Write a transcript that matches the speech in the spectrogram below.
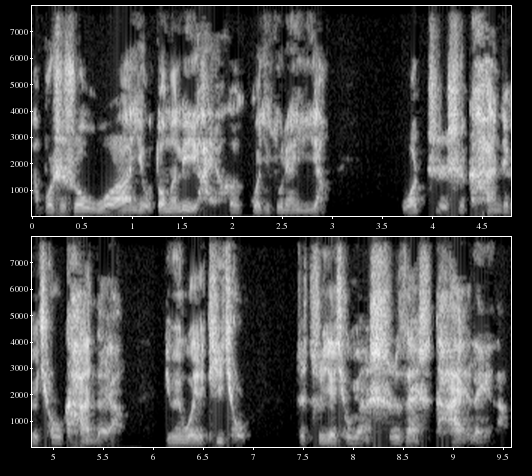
啊，不是说我有多么厉害，和国际足联一样，我只是看这个球看的呀。因为我也踢球，这职业球员实在是太累了，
